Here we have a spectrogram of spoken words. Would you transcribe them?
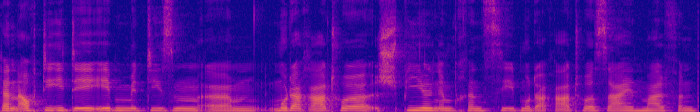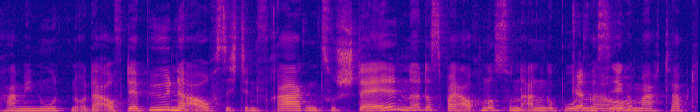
dann auch die Idee eben mit diesem ähm, Moderator spielen im Prinzip, Moderator sein mal für ein paar Minuten oder auf der Bühne auch sich den Fragen zu stellen. Ne? Das war ja auch noch so ein Angebot, genau. was ihr gemacht habt.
